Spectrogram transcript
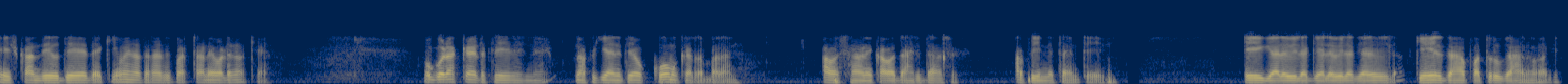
ඒ ස්කන්ධය උදේ දැකීම සතර හදිපට්ඨානේ වඩනවා කියන්නේ. ඔය ගොඩක් අයට තේරෙන්නේ අපි කියන්නේ તે ඔක්කොම කරලා බලන්න. අවසානයේ කවදා හරි දවසක අපි ඉන්න තැනට එවි. ඒ ගැලවිලා ගැලවිලා ගැලවිලා කේල් ගහ පතුරු ගහනවා වගේ.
